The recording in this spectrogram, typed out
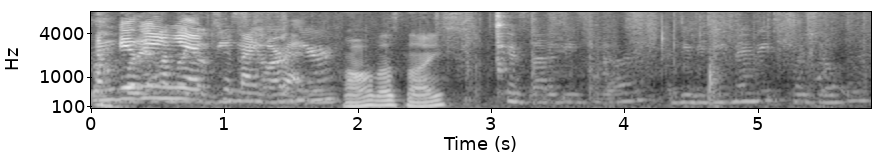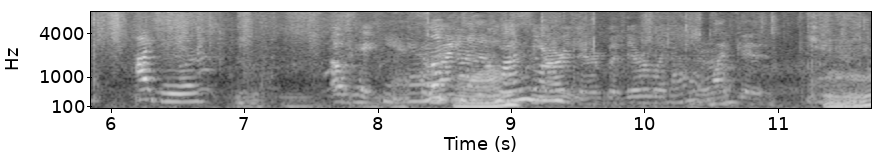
I'm But it giving had like a it to my VCR friend. here. Oh, that's nice. Is that a VCR? A DVD maybe? Push it open? Hi, Taylor. Okay. Yeah. So mine had Wow. a VCR there, but they were like, I don't like it. Two.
